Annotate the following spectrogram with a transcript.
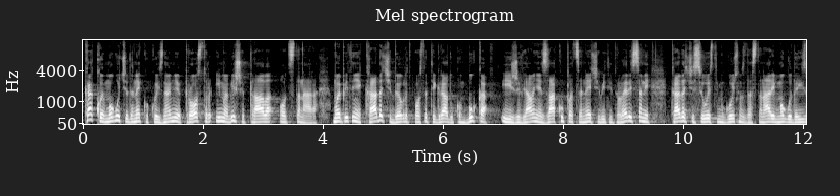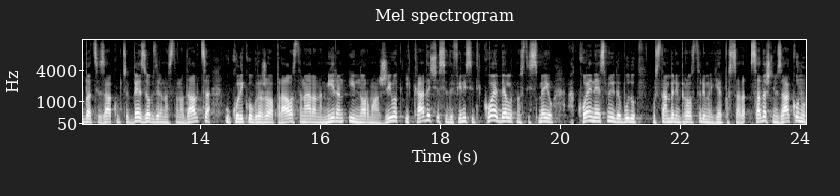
Kako je moguće da neko ko iznajmljuje prostor ima više prava od stanara. Moje pitanje je kada će Beograd postati grad u kom buka i življavanje zakupaca neće biti tolerisani, kada će se uvesti mogućnost da stanari mogu da izbace zakupce bez obzira na stanodavca ukoliko ugrožava pravo stanara na miran i normalan život? I kada će se definisati koje delatnosti smeju, a koje ne smeju da budu u stambenim prostorima, jer po sadašnjem zakonu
